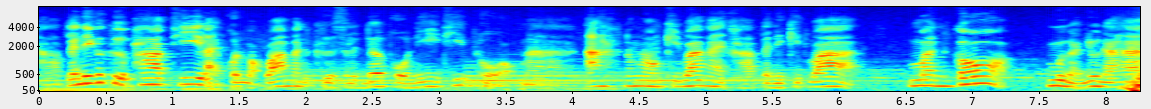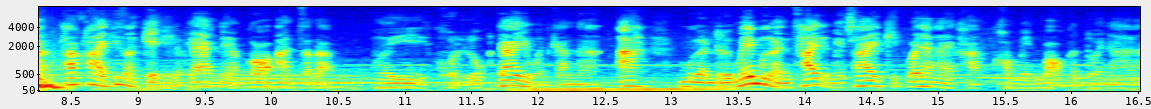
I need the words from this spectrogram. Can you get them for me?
ครับ และนี่ก็คือภาพที่หลายคนบอกว่ามันคือ Slender Pony ที่โผล่ออกมา อะ น้องๆคิดว่าไงครับ แต่นี่คิดว่ามันก็เหมือนอยู่นะฮะ ถ้าใครที่สังเกตเห็นแรกๆเนี่ยก็อาจจะแบบเฮ้ยขนลุกได้อยู่เหมือนกันนะ อะ เหมือนหรือไม่เหมือนใช่หรือไม่ใช่คิดว่ายังไงครับ คอมเมนต์บอกกันด้วยนะฮะ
